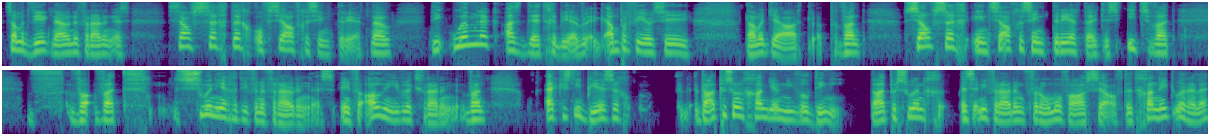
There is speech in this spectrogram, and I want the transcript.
saam met wie ek nou in 'n verhouding is, selfsugtig of selfgesentreerd. Nou, die oomblik as dit gebeur, wil ek amper vir jou sê, dan moet jy hardloop, want selfsug en selfgesentreerdheid is iets wat wat, wat so negatief in 'n verhouding is en veral in 'n huweliksverhouding, want ek is nie besig daai persoon gaan jou nie wil dien nie. Daai persoon is in die verhouding vir hom of haarself. Dit gaan net oor hulle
